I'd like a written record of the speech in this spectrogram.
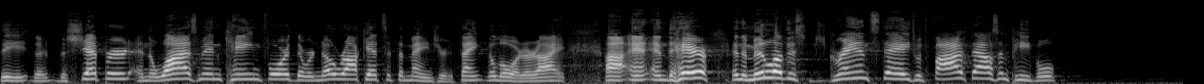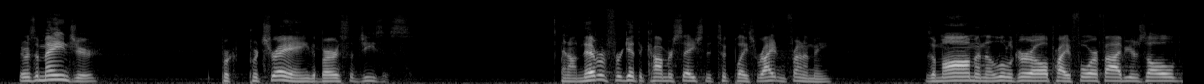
the, the, the shepherd and the wise men came forth. There were no Rockettes at the manger. Thank the Lord, all right? Uh, and, and there, in the middle of this grand stage with 5,000 people, there was a manger portraying the birth of Jesus. And I'll never forget the conversation that took place right in front of me. Was a mom and a little girl, probably four or five years old.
